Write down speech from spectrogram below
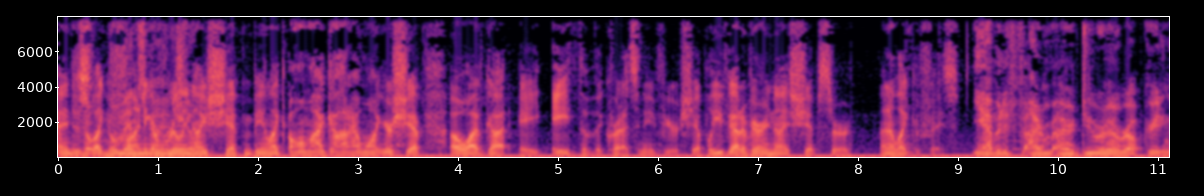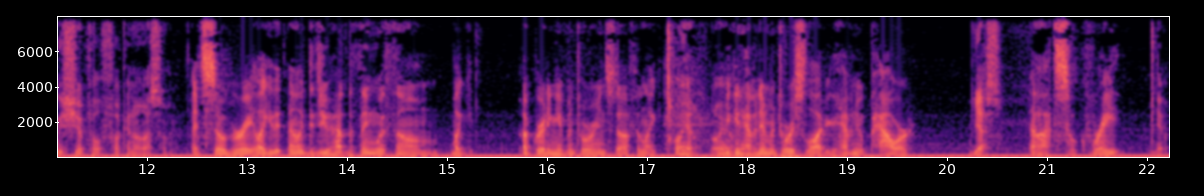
And just No- like No finding a really chill. nice ship and being like, "Oh my god, I want your ship." Oh, I've got a eighth of the credits I need for your ship. Well, you've got a very nice ship, sir, and I like your face. Yeah, but if I, I do remember upgrading the ship felt fucking awesome. It's so great. Like, and, like, did you have the thing with um like upgrading inventory and stuff and like Oh yeah, oh yeah. you can have an inventory slot, you can have new power. yes. Oh, it's so great. Yeah. Do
